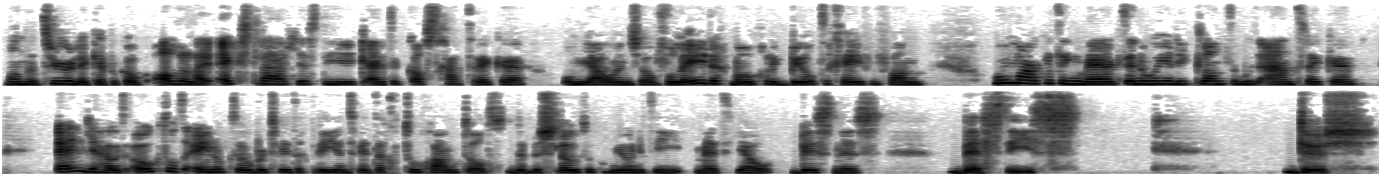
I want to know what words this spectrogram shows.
Want natuurlijk heb ik ook allerlei extraatjes die ik uit de kast ga trekken om jou een zo volledig mogelijk beeld te geven van hoe marketing werkt en hoe je die klanten moet aantrekken. En je houdt ook tot 1 oktober 2023 toegang tot de besloten community met jouw business besties. Dus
